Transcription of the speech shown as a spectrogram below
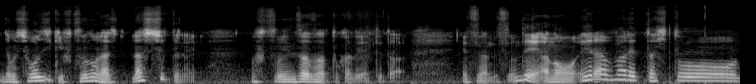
でも正直普通のラッシュってね、普通にザザとかでやってたやつなんですよ。で、あの、選ばれた人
